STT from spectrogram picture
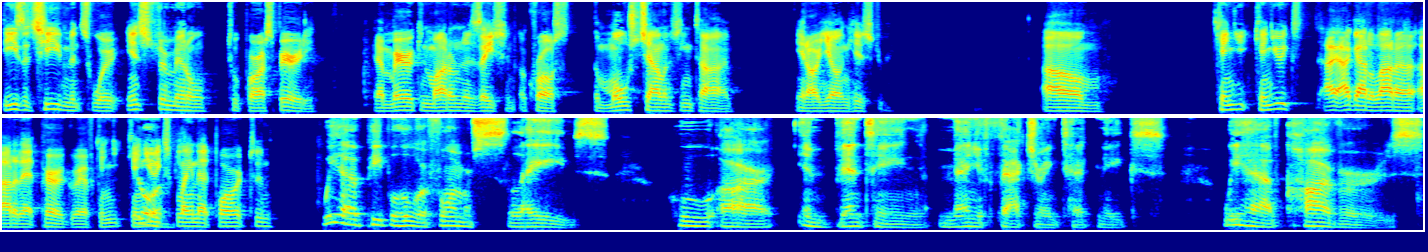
These achievements were instrumental to prosperity and American modernization across the most challenging time in our young history. Um, can you can you? I, I got a lot of, out of that paragraph. Can you can sure. you explain that part too? We have people who were former slaves who are inventing manufacturing techniques. We have carvers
